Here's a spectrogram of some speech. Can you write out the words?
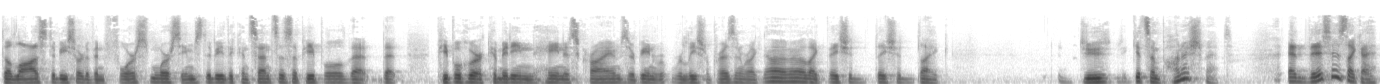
the laws to be sort of enforced more. Seems to be the consensus of people that that people who are committing heinous crimes are being re- released from prison. We're like, no, no, no, like they should they should like do get some punishment. And this is like a,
